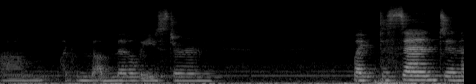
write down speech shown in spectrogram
um, like a Middle Eastern, like descent, and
